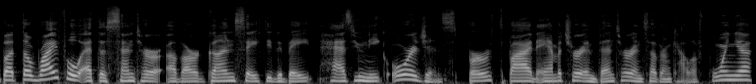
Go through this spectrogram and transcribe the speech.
But the rifle at the center of our gun safety debate has unique origins. Birthed by an amateur inventor in Southern California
